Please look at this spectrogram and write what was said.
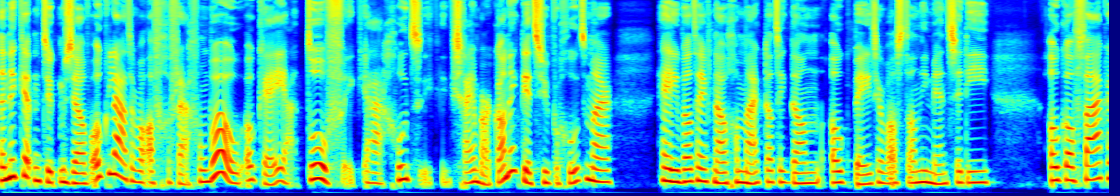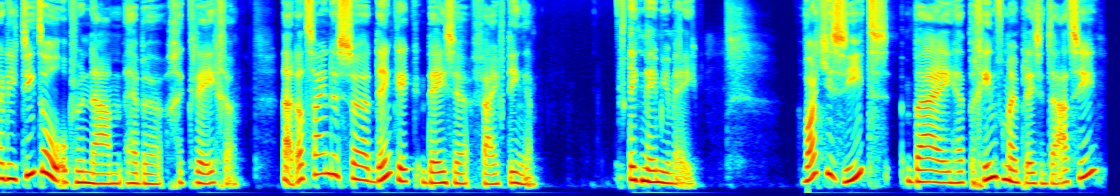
En ik heb natuurlijk mezelf ook later wel afgevraagd van wow, oké, ja, tof. Ik, ja, goed, ik, schijnbaar kan ik dit supergoed. Maar hey, wat heeft nou gemaakt dat ik dan ook beter was dan die mensen die ook al vaker die titel op hun naam hebben gekregen? Nou, dat zijn dus uh, denk ik deze vijf dingen. Ik neem je mee. Wat je ziet bij het begin van mijn presentatie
